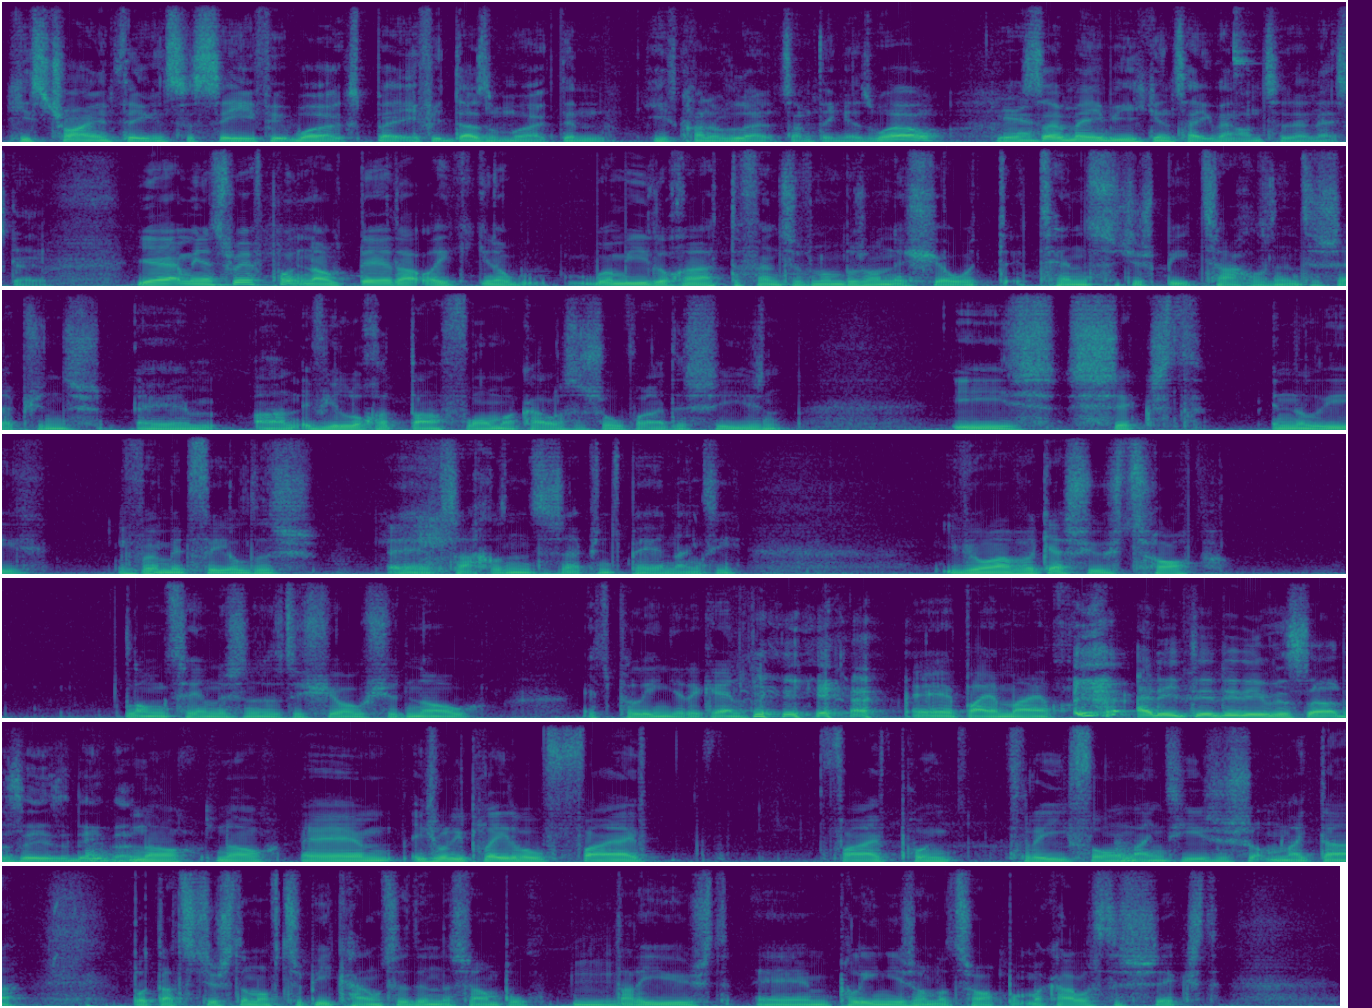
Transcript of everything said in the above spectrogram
he's trying things to see if it works. But if it doesn't work, then he's kind of learnt something as well. Yeah. So maybe he can take that on to the next game. Yeah, I mean, it's worth pointing out there that, like, you know, when we look at defensive numbers on this show, it, it tends to just be tackles and interceptions. Um, and if you look at that for Mac Allister so far this season, he's sixth in the league for midfielders, uh, tackles and interceptions per 90. If you ever guess who's top, long-term listeners of the show should know, it's Palhinha again, uh, by a mile. And he didn't even start the season either. No, no. Um, he's only played about five, five point three four nineties or something like that. But that's just enough to be counted in the sample Hmm. that he used. Um, Palhinha's on the top, but Mac Allister's sixth.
